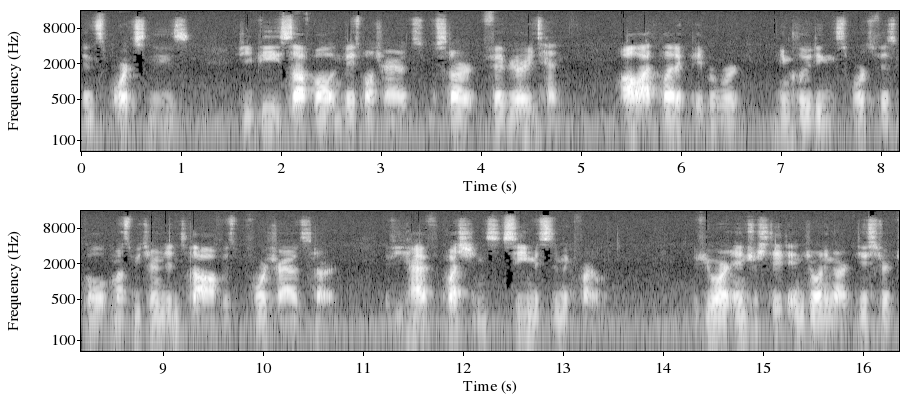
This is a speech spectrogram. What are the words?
In sports news, GP softball and baseball tryouts will start February 10th. All athletic paperwork including sports physical, must be turned into the office before tryouts start. If you have questions, see Mrs. McFarland. If you are interested in joining our District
